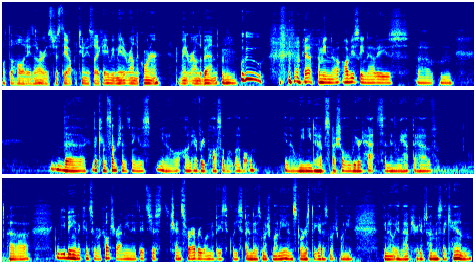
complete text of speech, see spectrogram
what the holidays are. It's just the opportunity. It's like, hey, we made it around the corner, we made it around the bend. Woohoo! yeah, I mean, obviously nowadays, um, the the consumption thing is you know on every possible level. You know, we need to have special weird hats, and then we have to have. Uh, being in a consumer culture, I mean, it, it's just a chance for everyone to basically spend as much money and stores to get as much money, you know, in that period of time as they can.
